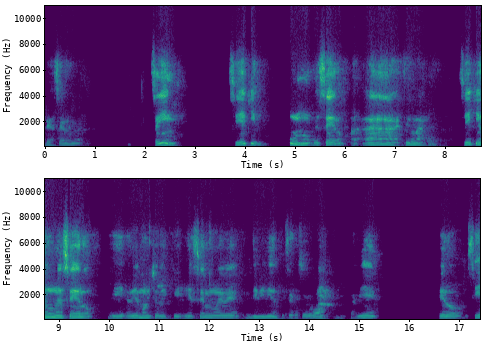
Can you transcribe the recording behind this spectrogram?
rehacer de nuevo. Seguimos. Si x1 es 0, ah, estoy mal. Si x1 es 0, eh, habíamos dicho de que es 0,9 dividido entre 0,01. Está bien. Pero si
